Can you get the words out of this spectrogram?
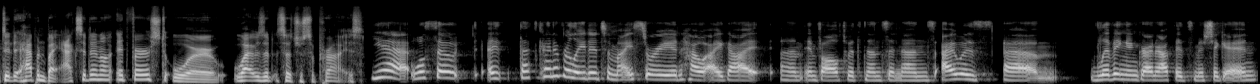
Did it happen by accident at first, or why was it such a surprise? Yeah. Well, so I, that's kind of related to my story and how I got um, involved with Nuns and Nones. I was. Um, living in Grand Rapids, Michigan,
